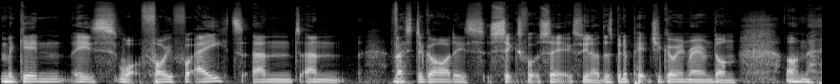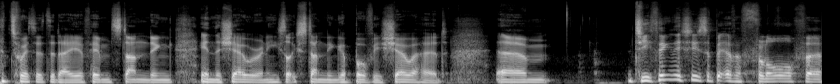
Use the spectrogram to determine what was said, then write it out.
McGinn is what five foot eight, and and Vestergaard is six foot six. You know, there's been a picture going around on on Twitter today of him standing in the shower, and he's like standing above his shower head. Um, do you think this is a bit of a flaw for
